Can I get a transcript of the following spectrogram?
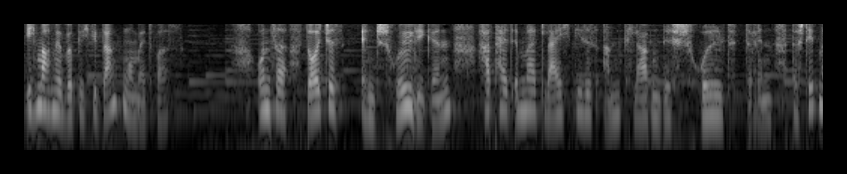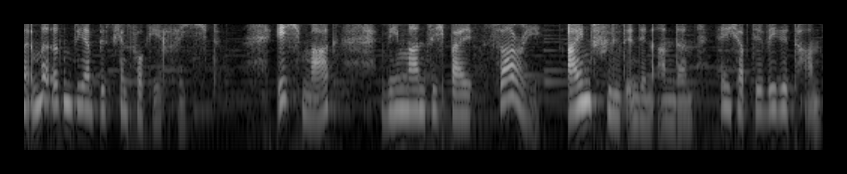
Ich mache mir wirklich Gedanken um etwas. Unser deutsches Entschuldigen hat halt immer gleich dieses anklagende Schuld drin. Da steht man immer irgendwie ein bisschen vor Gericht. Ich mag, wie man sich bei Sorry einfühlt in den anderen. Hey, ich habe dir wehgetan.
